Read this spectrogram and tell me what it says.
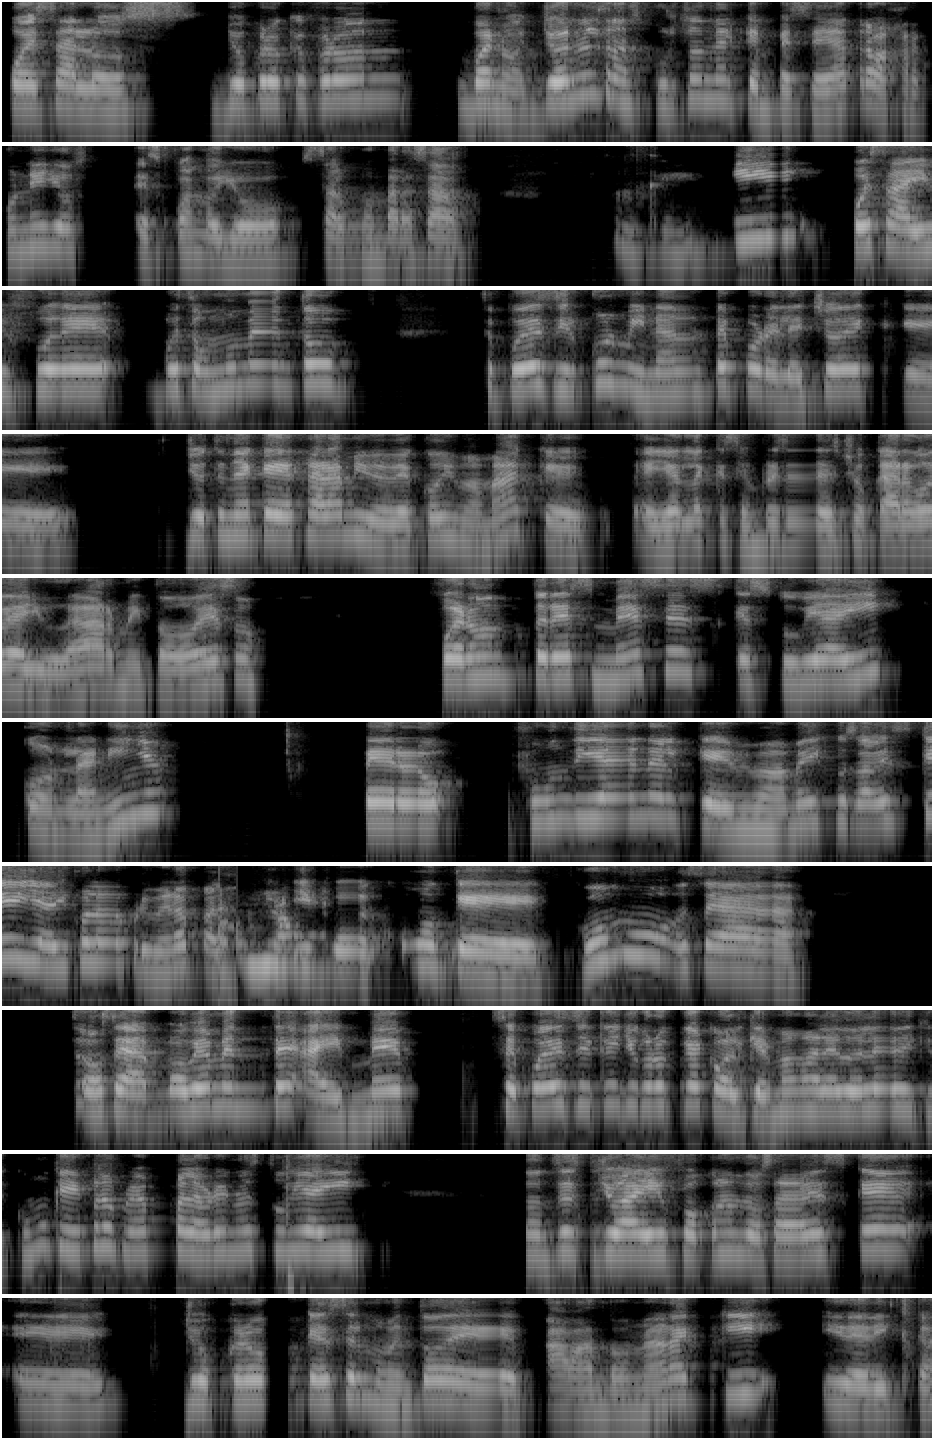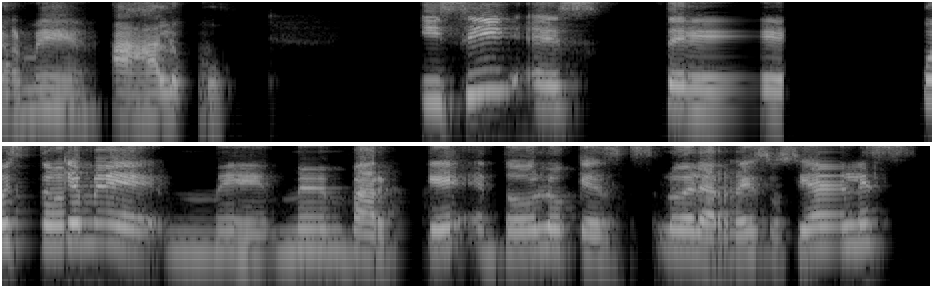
Pues a los yo creo que fueron, bueno, yo en el transcurso en el que empecé a trabajar con ellos es cuando yo salgo embarazada. Okay. Y pues ahí fue, pues a un momento, se puede decir culminante por el hecho de que yo tenía que dejar a mi bebé con mi mamá, que ella es la que siempre se ha hecho cargo de ayudarme y todo eso. Fueron tres meses que estuve ahí con la niña, pero fue un día en el que mi mamá me dijo, ¿sabes qué? Ella dijo la primera palabra y fue como que, ¿cómo? O sea, o sea, obviamente ahí me, se puede decir que yo creo que a cualquier mamá le duele de que, ¿cómo que dijo la primera palabra y no estuve ahí? Entonces yo ahí fue cuando, ¿sabes qué? Eh, yo creo que es el momento de abandonar aquí y dedicarme a algo. Y sí, este, pues que me, me, me, embarqué en todo lo que es lo de las redes sociales.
